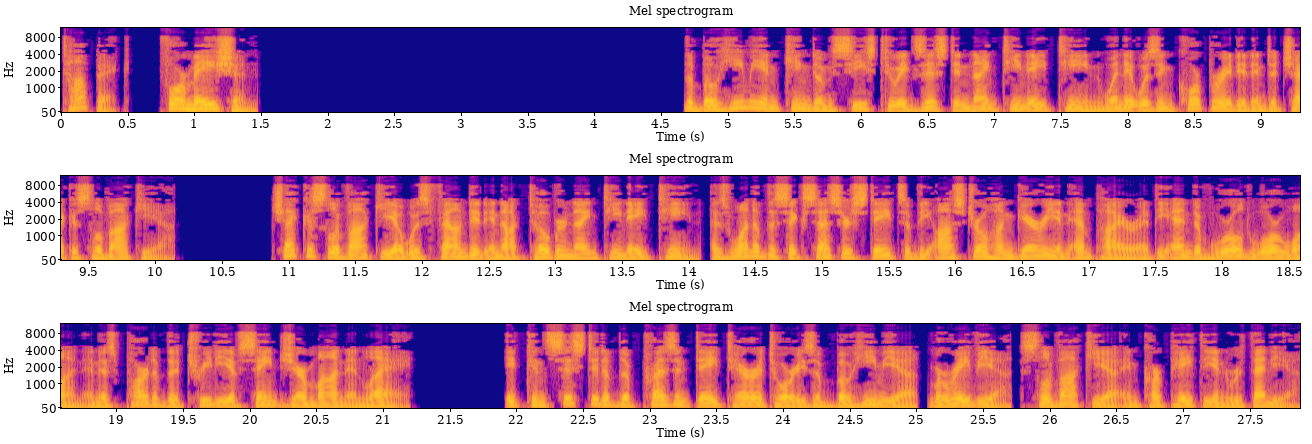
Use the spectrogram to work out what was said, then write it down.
Topic: Formation. The Bohemian Kingdom ceased to exist in 1918 when it was incorporated into Czechoslovakia. Czechoslovakia was founded in October 1918, as one of the successor states of the Austro-Hungarian Empire at the end of World War I and as part of the Treaty of Saint-Germain-en-Laye. It consisted of the present-day territories of Bohemia, Moravia, Slovakia and Carpathian Ruthenia.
